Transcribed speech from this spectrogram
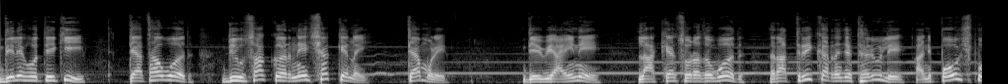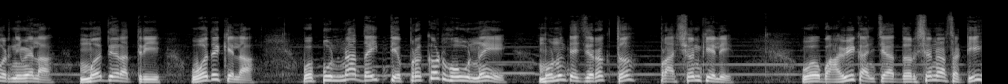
दिले होते की त्याचा वध दिवसा करणे शक्य नाही. त्यामुळे देवी आईने लाख्यासुराचा वध रात्री करण्याचे ठरविले आणि पौष पौर्णिमेला मध्यरात्री वध केला व पुन्हा दैत्य प्रकट होऊ नये म्हणून त्याचे रक्त प्राशन केले व भाविकांच्या दर्शनासाठी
